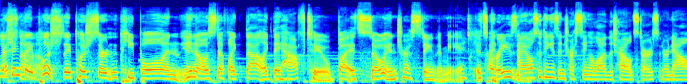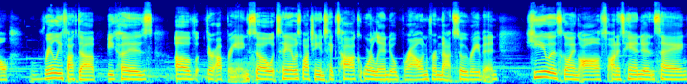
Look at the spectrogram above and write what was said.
I think they push. They push certain people, and you know stuff like that. Like they have to. But it's so interesting to me. It's crazy. I, also think it's interesting a lot of the child stars that are now really fucked up because of their upbringing. So today I was watching a TikTok Orlando Brown from That's So Raven. He was going off on a tangent saying,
